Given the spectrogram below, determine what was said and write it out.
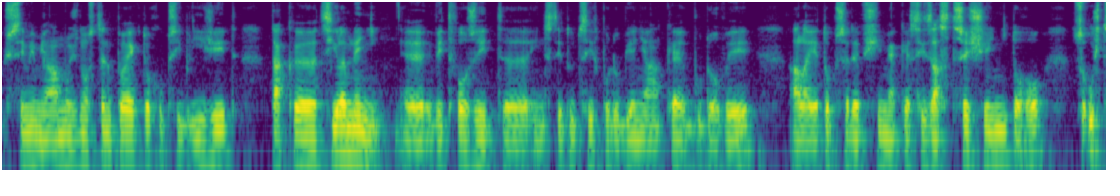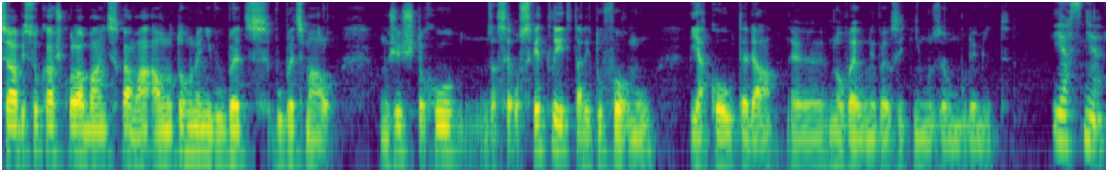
už si mi měla možnost ten projekt trochu přiblížit, tak eh, cílem není eh, vytvořit eh, instituci v podobě nějaké budovy, ale je to především jakési zastřešení toho, co už třeba Vysoká škola báňská má a ono toho není vůbec, vůbec málo. Můžeš trochu zase osvětlit tady tu formu, jakou teda nové univerzitní muzeum bude mít? Jasně,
